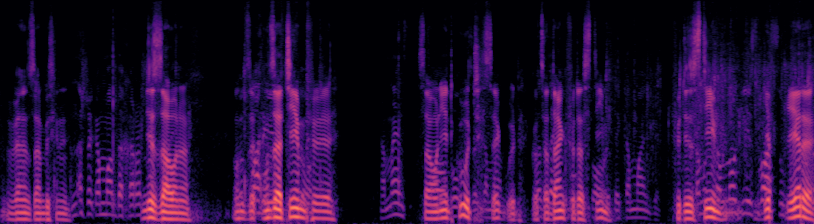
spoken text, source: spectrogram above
Wir werden uns ein bisschen in die Sauna. Unser, unser Team für sauniert gut, sehr gut. Gott sei Dank für das Team. Für dieses Team. Gebt Ehre.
